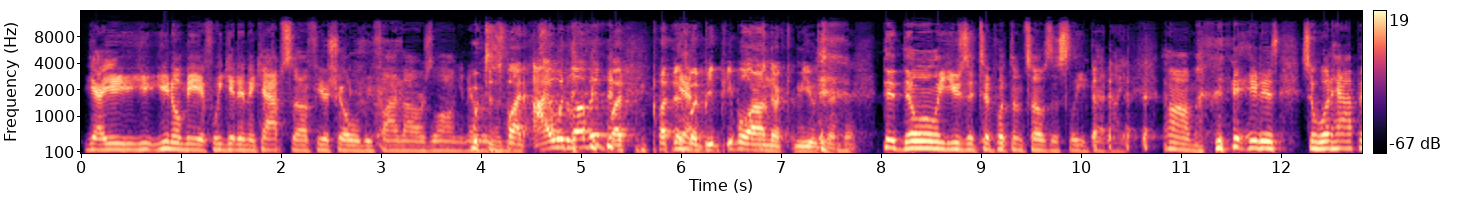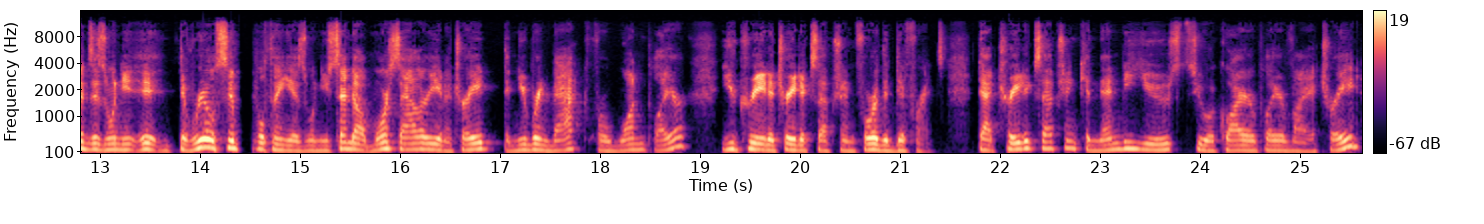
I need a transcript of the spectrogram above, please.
Yeah, you you, you know me. If we get into cap stuff, your show will be five hours long, and Which is fine. I would love it, but but Yeah. but people are on their commutes. I think. they- they'll only use it to put themselves to sleep at night. Um, it is so. What happens is when you it, the real simple thing is when you send out more salary in a trade than you bring back for one player, you create a trade exception for the difference. That trade exception can then be used to acquire a player via trade,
